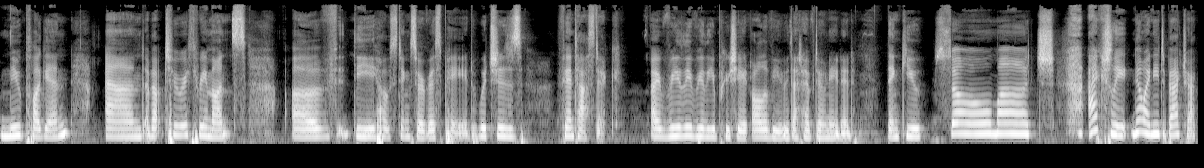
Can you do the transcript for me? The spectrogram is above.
new plugin and about 2 or 3 months of the hosting service paid, which is fantastic. I really really appreciate all of you that have donated. Thank you so much. Actually, no, I need to backtrack.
